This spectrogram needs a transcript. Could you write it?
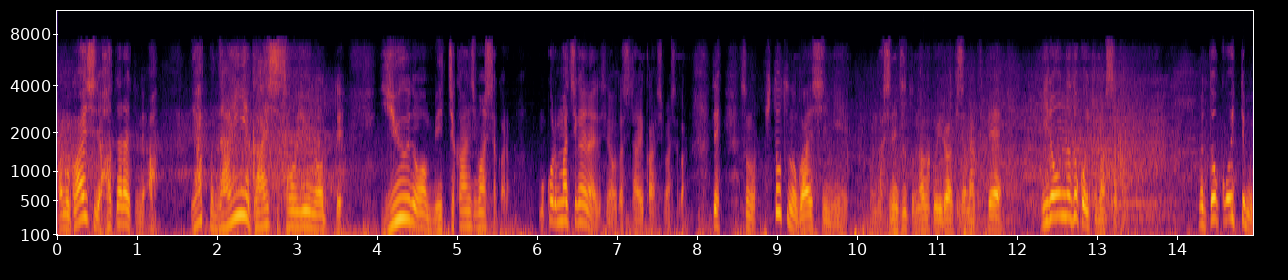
あの外資で働いてね、あ、やっぱないんや外資そういうのっていうのはめっちゃ感じましたから。もうこれ間違いないですね。私体感しましたから。で、その一つの外資に、私ね、ずっと長くいるわけじゃなくて、いろんなとこ行きましたから。まあ、どこ行っても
